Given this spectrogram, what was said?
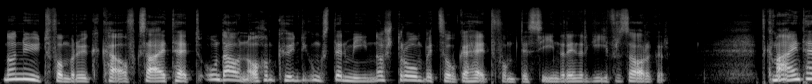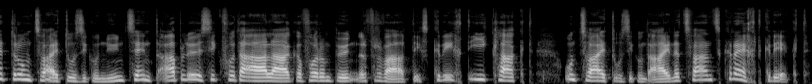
noch nichts vom Rückkauf gesagt hat und auch nach dem Kündigungstermin noch Strom bezogen hat vom Tessiner Energieversorger. Die Gemeinde hat darum 2019 die Ablösung der Anlagen vor dem Bündner Verwaltungsgericht eingeklagt und 2021 Recht gekriegt.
